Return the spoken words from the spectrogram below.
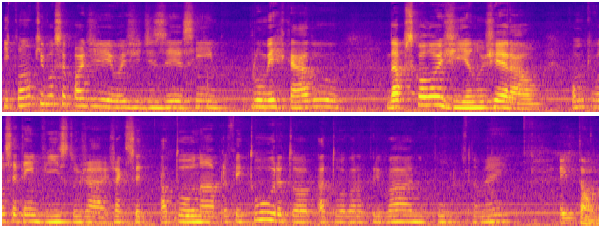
E como que você pode hoje dizer assim para o mercado da psicologia no geral? Como que você tem visto já, já que você atuou na prefeitura, atua, atua agora no privado, no público também? Então,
